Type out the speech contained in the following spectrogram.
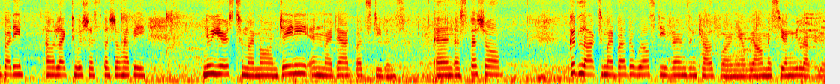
Everybody. I would like to wish a special happy New Year's to my mom, Janie, and my dad, Bud Stevens. And a special good luck to my brother, Will Stevens, in California. We all miss you and we love you.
